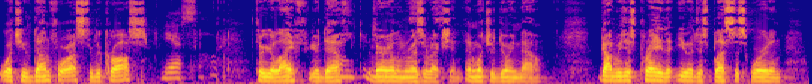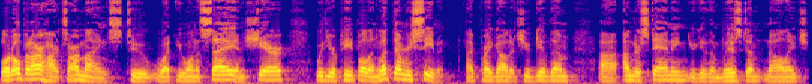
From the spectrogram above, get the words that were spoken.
what you've done for us through the cross, Yes, Lord. through your life, your death, you, the burial, and resurrection, and what you're doing now. God, we just pray that you would just bless this word. And Lord, open our hearts, our minds to what you want to say and share with your people and let them receive it. I pray, God, that you give them uh, understanding, you give them wisdom, knowledge,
